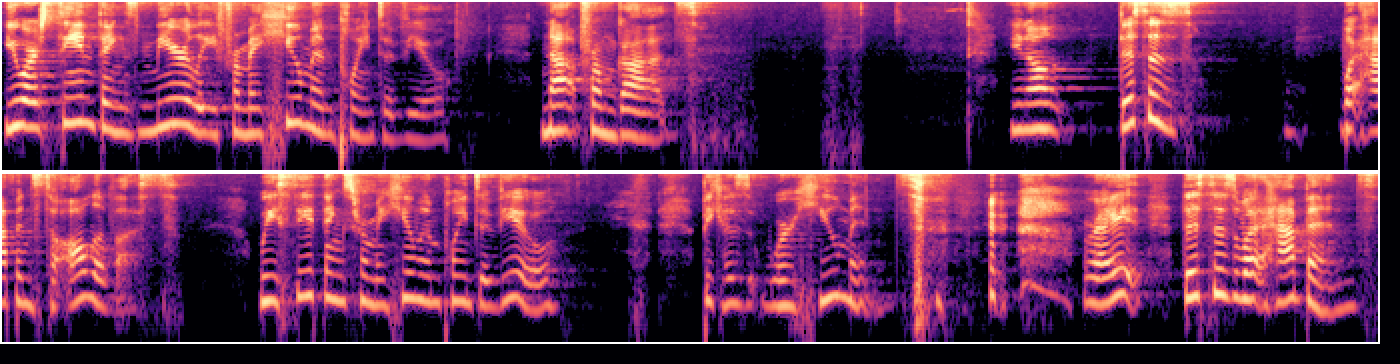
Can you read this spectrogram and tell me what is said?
You are seeing things merely from a human point of view, not from God's. You know, this is what happens to all of us. We see things from a human point of view because we're humans. right? This is what happens.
